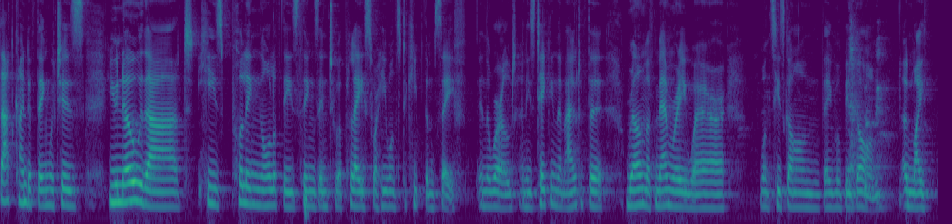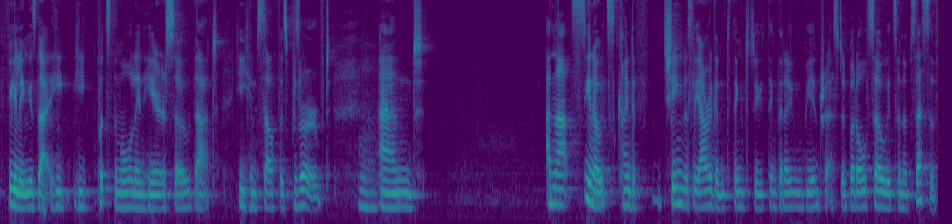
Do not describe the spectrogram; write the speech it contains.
that kind of thing, which is, you know that he's pulling all of these things into a place where he wants to keep them safe in the world. And he's taking them out of the realm of memory where once he's gone, they will be gone. And my feeling is that he, he puts them all in here so that he himself is preserved. Hmm. And and that's, you know, it's kind of shamelessly arrogant thing to do, think that anyone would be interested, but also it's an obsessive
